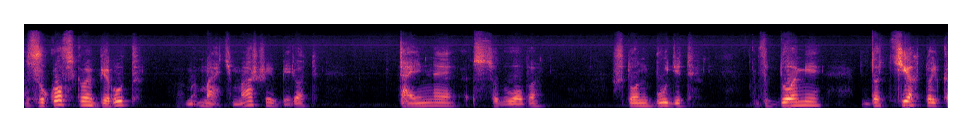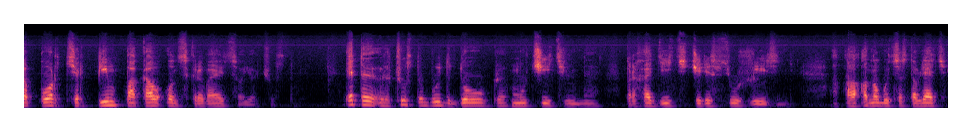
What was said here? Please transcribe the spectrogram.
С Жуковского берут, мать Маши берет тайное слово, что он будет в доме до тех только пор терпим, пока он скрывает свое чувство. Это чувство будет долго, мучительное, проходить через всю жизнь. А оно будет составлять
